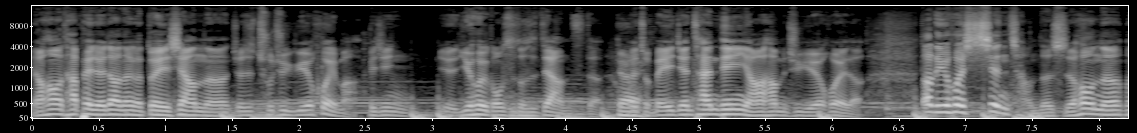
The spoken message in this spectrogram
然后她配对到那个对象呢，就是出去约会嘛，毕竟约会公司都是这样子的，会准备一间餐厅，然后他们去约会了。到了约会现场的时候呢，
